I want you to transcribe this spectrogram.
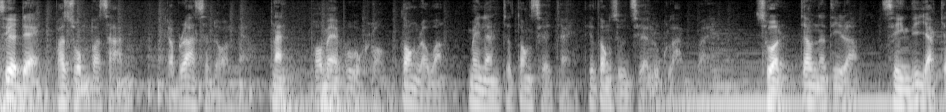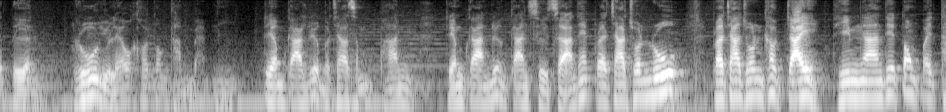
เสื้อแดงผสมผสานกับราษฎรแล้ว นั่นพ่อแม่ผู้ปกครองต้องระวัง ไม่นั้นจะต้องเสียใจที่ต้องสูญเสียลูกหลานไป ส่วนเจ้าหน้าที่รัฐสิ่งที่อยากจะเตือน รู้อยู่แล้วว่าเขาต้องทำแบบนี้ เตรียมการเรื่องประชาสัมพันธ์ เตรียมการเรื่องการสื่อสารให้ประชาชนรู้ ประชาชนเข้าใจ ทีมงานที่ต้องไปท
